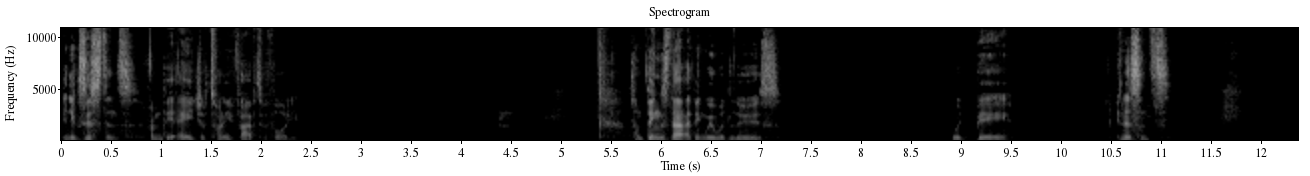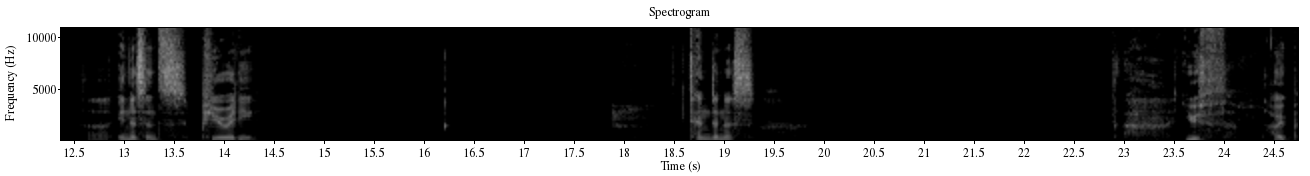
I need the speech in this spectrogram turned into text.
in existence from the age of 25 to 40? Some things that I think we would lose would be innocence, uh, innocence, purity, tenderness, youth, hope.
